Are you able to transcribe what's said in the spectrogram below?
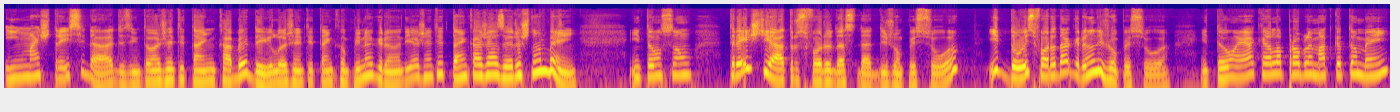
em mais três cidades. Então a gente está em Cabedelo, a gente está em Campina Grande e a gente está em Cajazeiras também. Então são três teatros fora da cidade de João Pessoa e dois fora da grande João Pessoa. Então é aquela problemática também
